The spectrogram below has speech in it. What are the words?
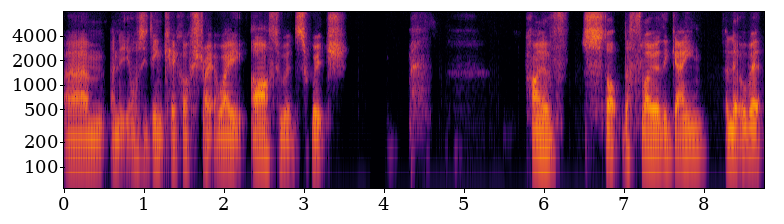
um, and it obviously didn't kick off straight away afterwards, which kind of stopped the flow of the game a little bit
